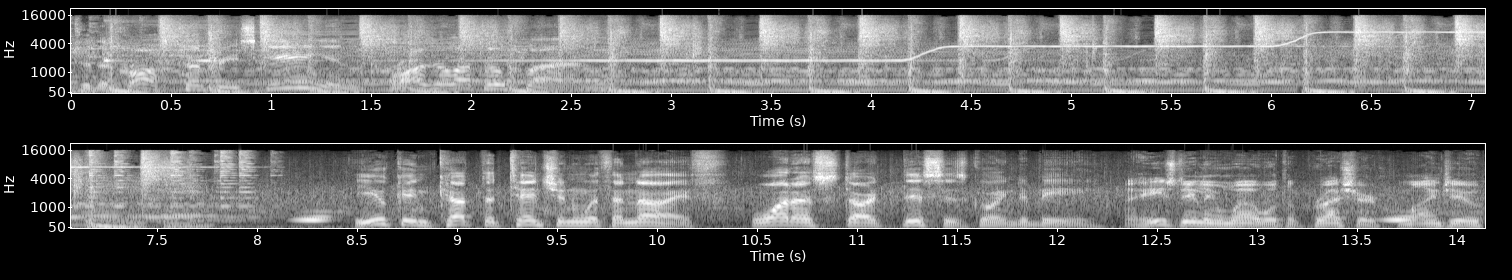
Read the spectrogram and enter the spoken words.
welcome to the cross-country skiing in Pragelato Plan. You can cut the tension with a knife. What a start this is going to be. He's dealing well with the pressure, mind you.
